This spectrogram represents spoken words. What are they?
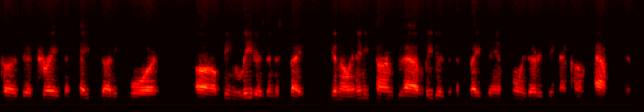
because they're creating a case study for uh, being leaders in the space. You know, and anytime you have leaders in the space, they influence everything that comes after them.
